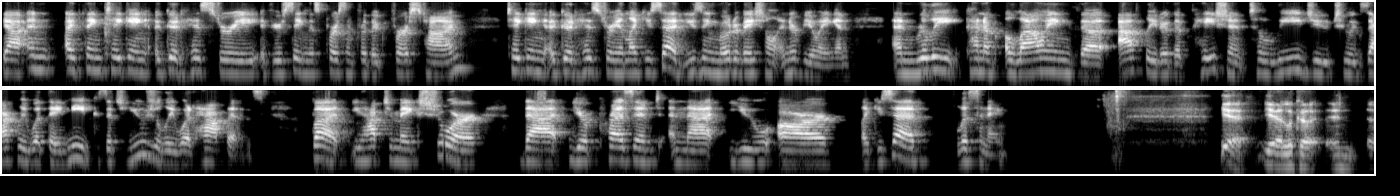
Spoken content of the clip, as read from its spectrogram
Yeah, and I think taking a good history, if you're seeing this person for the first time, taking a good history, and like you said, using motivational interviewing and and really kind of allowing the athlete or the patient to lead you to exactly what they need because it's usually what happens. But you have to make sure that you're present and that you are like you said listening. Yeah yeah look uh, and uh,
